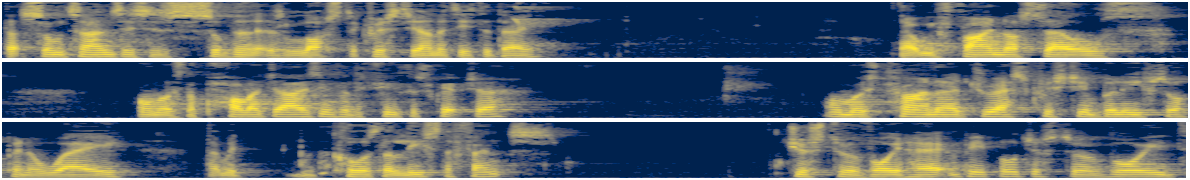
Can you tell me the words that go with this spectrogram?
that sometimes this is something that is lost to Christianity today. That we find ourselves almost apologizing for the truth of scripture almost trying to dress Christian beliefs up in a way that would, would cause the least offence, just to avoid hurting people, just to avoid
